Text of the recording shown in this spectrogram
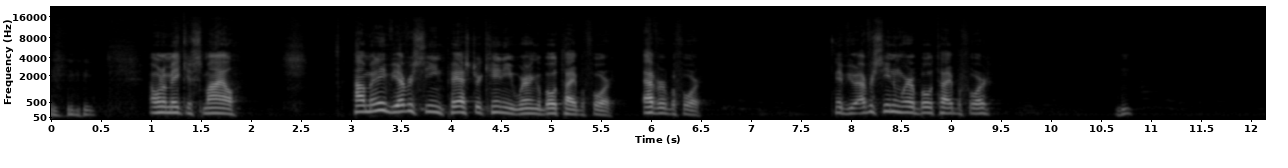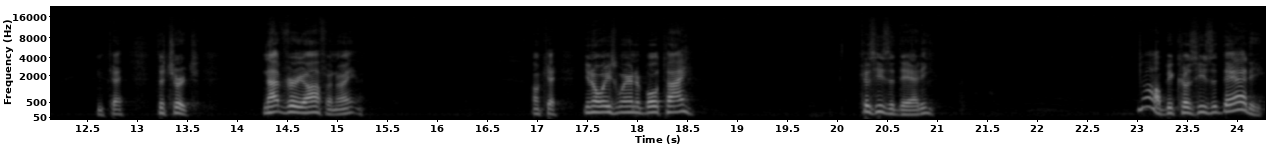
I want to make you smile. How many of you ever seen Pastor Kinney wearing a bow tie before? Ever before? Have you ever seen him wear a bow tie before? hmm Okay. The church. Not very often, right? Okay. You know why he's wearing a bow tie? Because he's a daddy. No, because he's a daddy.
